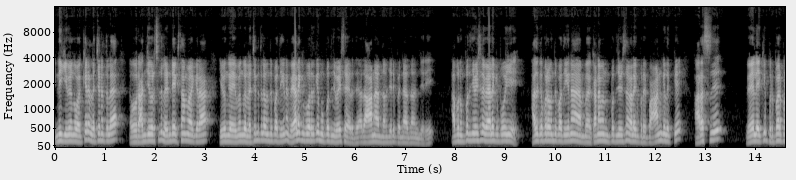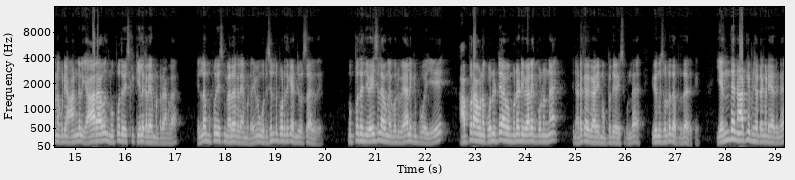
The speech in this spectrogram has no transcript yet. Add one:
இன்னைக்கு இவங்க வைக்கிற லட்சணத்துல ஒரு அஞ்சு வருஷத்துல ரெண்டு எக்ஸாம் வைக்கிறான். இவங்க இவங்க லட்சணத்துல வந்து பாத்தீங்கன்னா வேலைக்கு போறதுக்கே முப்பத்தஞ்சு வயசு ஆயிருது அது ஆணா இருந்தாலும் சரி பெண்ணா இருந்தாலும் சரி. அப்புறம் முப்பத்தஞ்சு வயசுல வேலைக்கு போய் அதுக்கப்புறம் வந்து பார்த்தீங்கன்னா நம்ம கணவன் முப்பத்தஞ்சு வயசு தான் வேலைக்கு போகிற இப்போ ஆண்களுக்கு அரசு வேலைக்கு ப்ரிப்பேர் பண்ணக்கூடிய ஆண்கள் யாராவது முப்பது வயசுக்கு கீழே கல்யாணம் பண்ணுறாங்களா எல்லாம் முப்பது வயசுக்கு மேலே தான் கல்யாணம் பண்ணுறாங்க இவன் ஒரு ரிசல்ட் போகிறதுக்கு அஞ்சு வருஷம் ஆகுது. முப்பத்தஞ்சு வயசில் அவங்க ஒரு வேலைக்கு போய் அப்புறம் அவனை கொண்டுட்டு அவன் முன்னாடி வேலைக்கு போகணுன்னா இது நடக்கிற காரியம் முப்பது வயசுக்குள்ளே. இவங்க சொல்றது அப்படிதான் இருக்குது எந்த நாட்டிலும் இப்படி சட்டம் கிடையாதுங்க.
